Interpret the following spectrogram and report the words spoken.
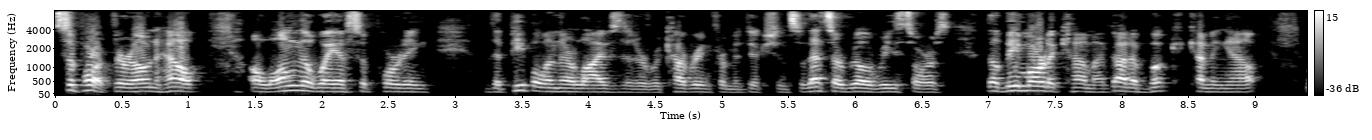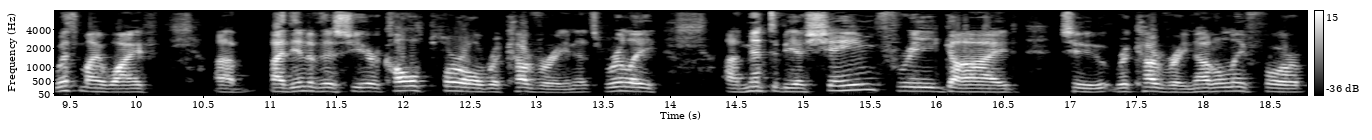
support, their own help along the way of supporting the people in their lives that are recovering from addiction. So that's a real resource. There'll be more to come. I've got a book coming out with my wife uh, by the end of this year called Plural Recovery, and it's really uh, meant to be a shame free guide to recovery, not only for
